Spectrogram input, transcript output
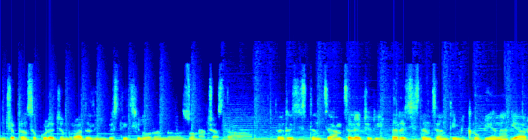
începem să culegem roadele investițiilor în uh, zona aceasta rezistențe, a înțelegerii rezistențe antimicrobiene, iar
